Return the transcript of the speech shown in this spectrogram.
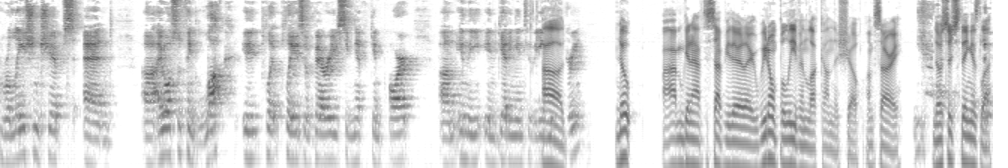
relationships and. Uh, I also think luck it pl- plays a very significant part um, in the in getting into the uh, industry? Uh, nope. I'm gonna have to stop you there, Larry. We don't believe in luck on this show. I'm sorry. No such thing as luck.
